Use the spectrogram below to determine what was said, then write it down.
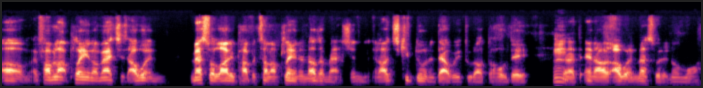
um, if I'm not playing on matches, I wouldn't mess with lollipop until I'm playing another match, and, and I'll just keep doing it that way throughout the whole day. mm. and, I, and I, I, wouldn't mess with it no more.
